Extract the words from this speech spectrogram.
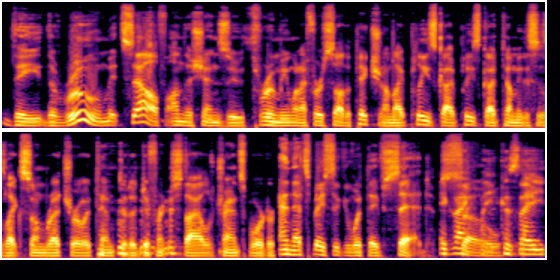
the the room itself on the Shenzhou threw me when I first saw the picture. I'm like, please God, please God, tell me this is like some retro attempt at a different style of transporter. And that's basically what they've said. Exactly, because so, they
